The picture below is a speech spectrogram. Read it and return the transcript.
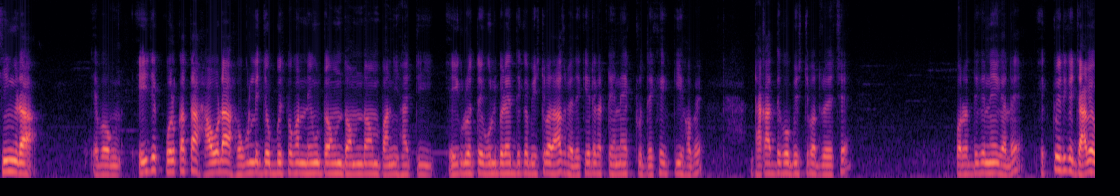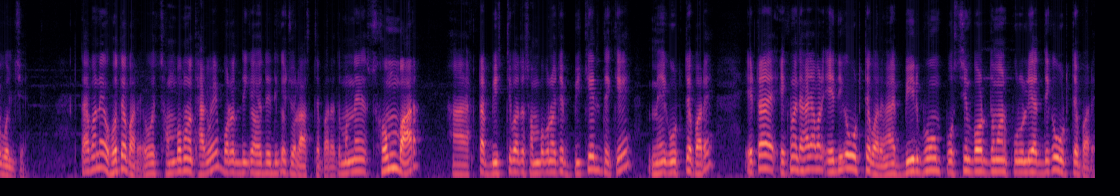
সিংড়া এবং এই যে কলকাতা, হাওড়া, হুগলি, চব্বিশ পরগনা নিউ টাউন দমদম, পানিহাটি, এইগুলোতে উলবেড়ের দিকে বৃষ্টিপাত আসবে। দেখি এটাকে ট্রেনে একটু দেখে কি হবে। ঢাকার দিকেও বৃষ্টিপাত রয়েছে। পরের দিকে নিয়ে গেলে একটু এদিকে যাবে বলছে। তার মানে হতে পারে ওই সম্ভাবনা থাকবে, পরের দিকে হয়তো এদিকে চলে আসতে পারে। তো মানে সোমবার একটা বৃষ্টিপাতের সম্ভাবনা হচ্ছে বিকেল থেকে মেঘ উঠতে পারে। এটা এখানে দেখা যায় আবার এদিকেও উঠতে পারে মানে বীরভূম, পশ্চিম বর্ধমান, পুরুলিয়ার দিকেও উঠতে পারে,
